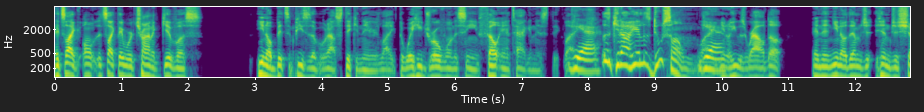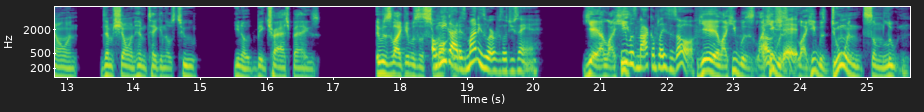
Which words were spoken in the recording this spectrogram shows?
It's like oh, it's like they were trying to give us, you know, bits and pieces of it without sticking there. Like the way he drove on the scene felt antagonistic. Like, yeah. let's get out here, let's do something. Like, Yeah. you know, he was riled up, and then you know them him just showing them showing him taking those two, you know, big trash bags. It was like it was a small. oh, he got his money's worth. Is what you saying? yeah, like He, was knocking places off. Yeah, like he was like Oh, he was shit. like he was doing some looting.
